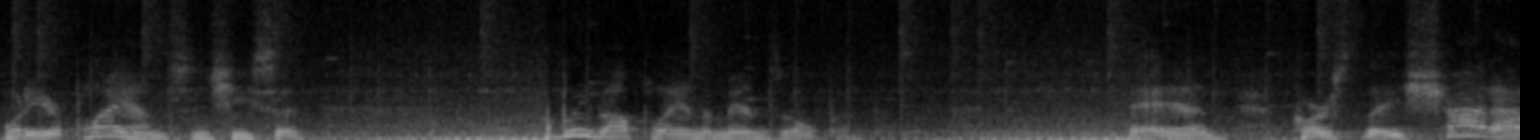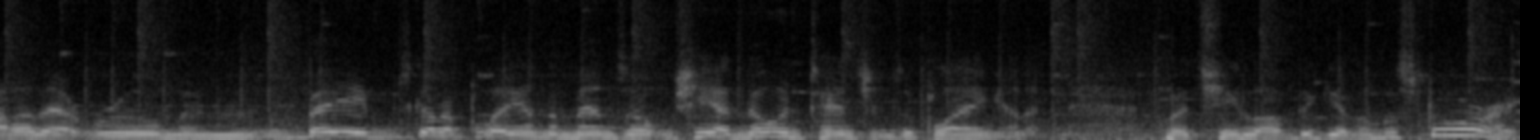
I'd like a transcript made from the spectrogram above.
what are your plans? And she said, I believe I'll play in the men's open. And of course, they shot out of that room, and Babe's going to play in the men's open. She had no intentions of playing in it, but she loved to give them a story.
